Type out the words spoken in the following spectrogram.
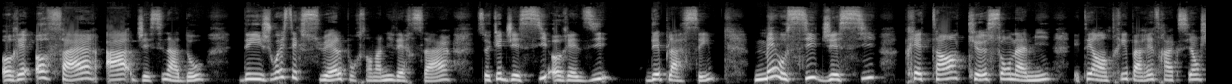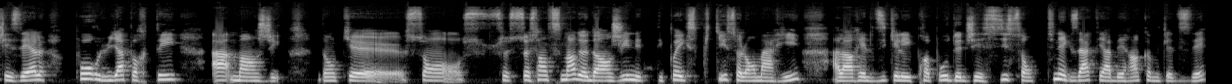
aurait offert à Jessie Nadeau des jouets sexuels pour son anniversaire, ce que Jessie aurait dit déplacé, mais aussi Jessie prétend que son ami était entré par effraction chez elle pour lui apporter à manger. Donc, euh, son, ce, sentiment de danger n'était pas expliqué selon Marie. Alors, elle dit que les propos de Jessie sont inexacts et aberrants, comme je le disais,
